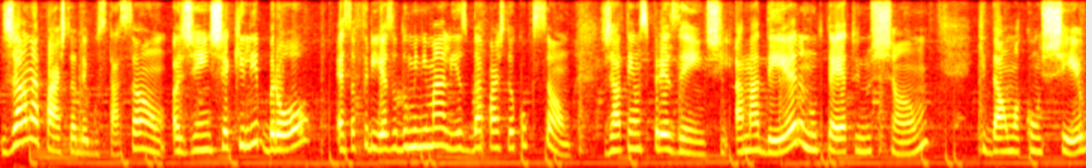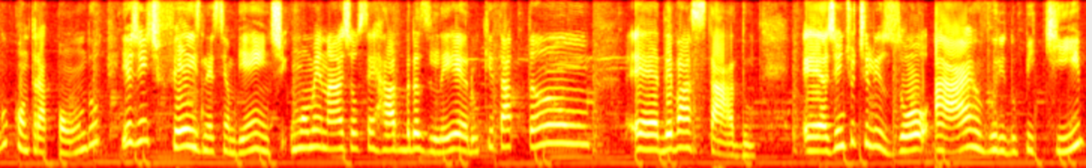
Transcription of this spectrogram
Já na parte da degustação, a gente equilibrou essa frieza do minimalismo da parte da cocção. Já temos presente a madeira no teto e no chão, que dá um aconchego, contrapondo. E a gente fez nesse ambiente uma homenagem ao cerrado brasileiro que está tão é, devastado. É, a gente utilizou a árvore do piqui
